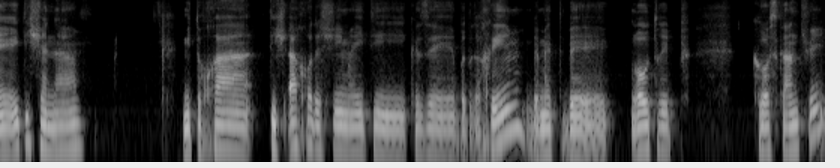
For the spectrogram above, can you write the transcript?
אה, הייתי שנה, מתוכה תשעה חודשים הייתי כזה בדרכים, באמת ב-road trip cross country.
